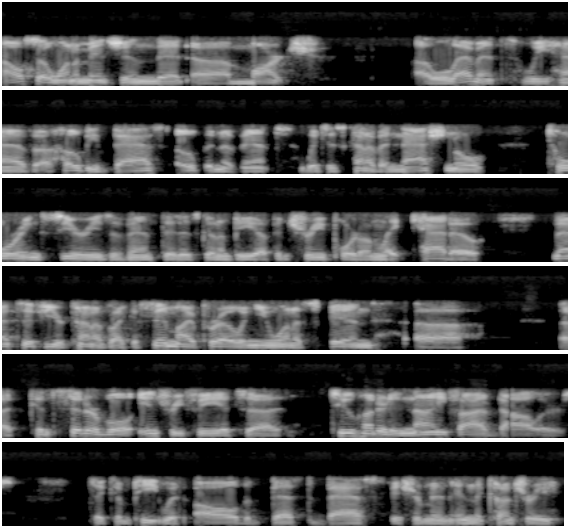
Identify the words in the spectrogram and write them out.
I also want to mention that uh, March 11th we have a Hobie Bass Open event, which is kind of a national touring series event that is going to be up in Shreveport on Lake Caddo. That's if you're kind of like a semi-pro and you want to spend uh, a considerable entry fee. It's uh, $295 to compete with all the best bass fishermen in the country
